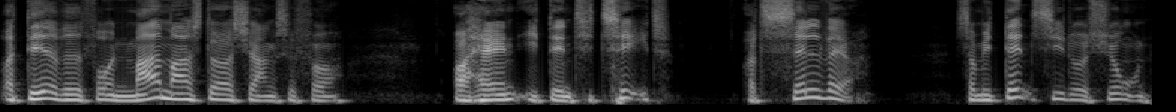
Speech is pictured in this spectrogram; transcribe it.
og derved får en meget, meget større chance for at have en identitet og et selvværd, som i den situation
